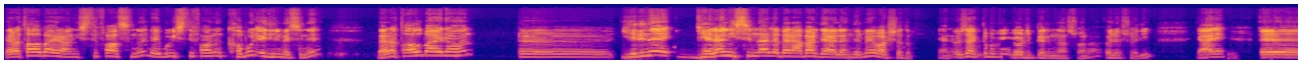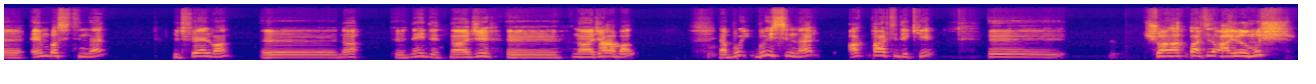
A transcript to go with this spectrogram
Berat Albayrak'ın istifasını ve bu istifanın kabul edilmesini Berat Albayrak'ın e, yerine gelen isimlerle beraber değerlendirmeye başladım. Yani özellikle bugün gördüklerimden sonra öyle söyleyeyim. Yani e, en basitinden Lütfi Elvan, e, e, neydi? Naci e, Naci Abal. Ya bu bu isimler AK Parti'deki e, şu an AK Parti'den ayrılmış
